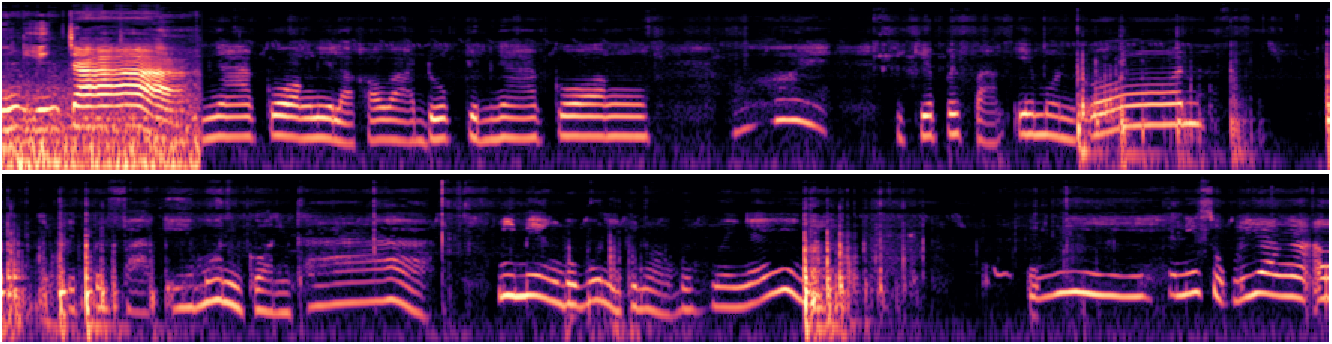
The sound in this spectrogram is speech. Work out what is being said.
อุ้งอิงจ้างากองนี่แหละเขาว่าดกจนงากองโอ้ยสิเก็บไปฝากเอมอนก่อนเก็บไปฝากเอมอนก่อนค่ะ มีแมงบบุ่นพี่น้องเบิ่งหน่วยไงอุ้ยอันนี้สุกหรือยังอะ เอา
